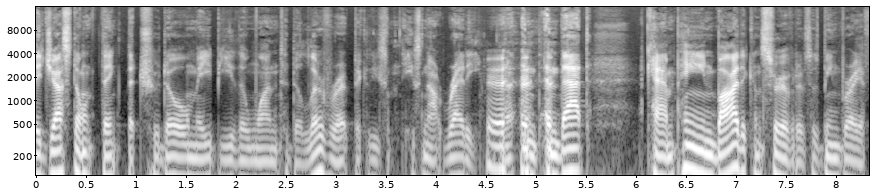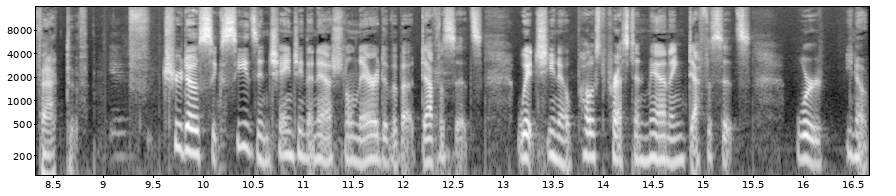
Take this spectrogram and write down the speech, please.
They just don't think that Trudeau may be the one to deliver it because he's he's not ready. and, and, and that campaign by the Conservatives has been very effective. Trudeau succeeds in changing the national narrative about deficits, which, you know, post Preston Manning deficits were, you know,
